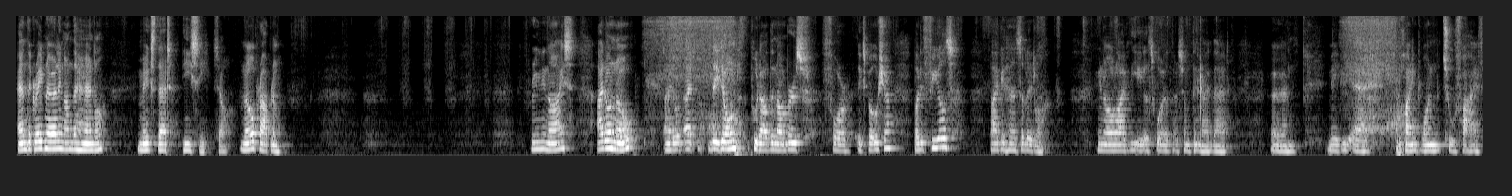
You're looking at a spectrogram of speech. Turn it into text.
And the great knurling on the handle makes that easy. So no problem. Really nice. I don't know I don't. I, they don't put out the numbers for exposure, but it feels like it has a little. You know, like the Aylsworth or something like that. Um, maybe a 0.125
